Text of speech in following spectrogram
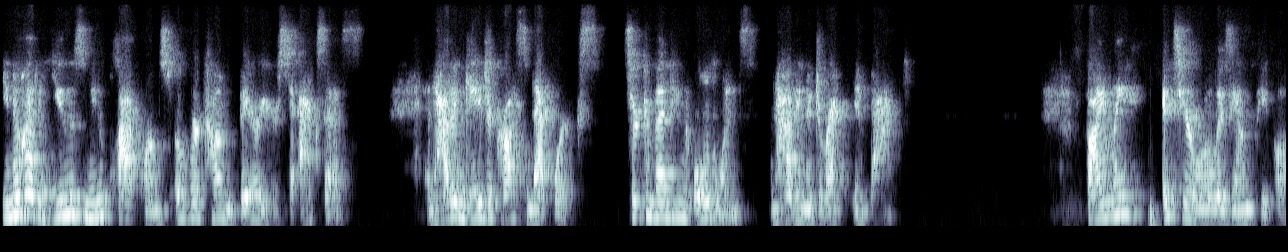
You know how to use new platforms to overcome barriers to access and how to engage across networks, circumventing old ones and having a direct impact. Finally, it's your role as young people.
